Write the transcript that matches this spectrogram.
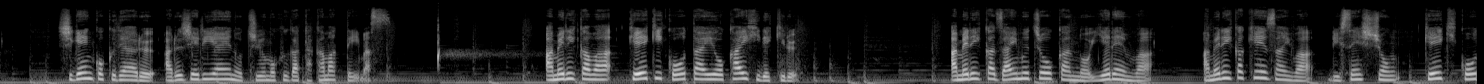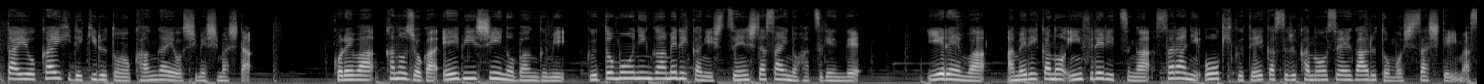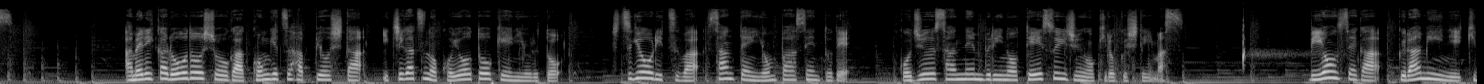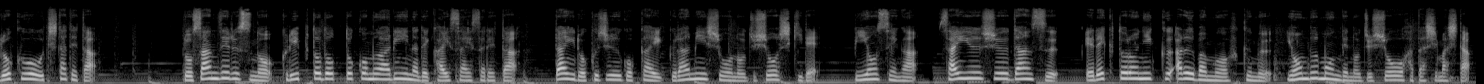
資源国であるアルジェリアへの注目が高まっています。アメリカは景気後退を回避できる。アメリカ財務長官のイエレンは、アメリカ経済はリセッション、景気後退を回避できるとの考えを示しました。これは彼女が ABC の番組 Good Morning America に出演した際の発言で、イエレンはアメリカのインフレ率がさらに大きく低下する可能性があるとも示唆しています。アメリカ労働省が今月発表した1月の雇用統計によると、失業率は3.4%で53年ぶりの低水準を記録しています。ビヨンセがグラミーに記録を打ち立てた。ロサンゼルスのクリプトドットコムアリーナで開催された第65回グラミー賞の授賞式でビヨンセが最優秀ダンスエレクトロニックアルバムを含む4部門での受賞を果たしました。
